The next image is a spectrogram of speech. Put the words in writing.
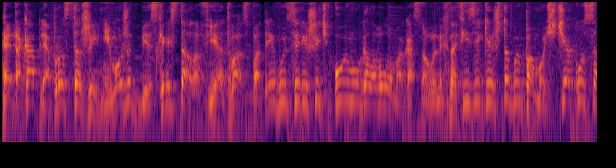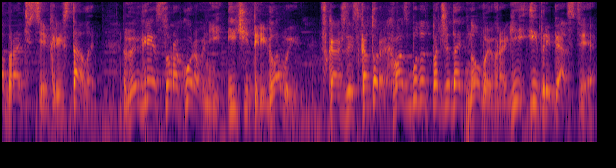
Эта капля просто жить не может без кристаллов, и от вас потребуется решить уйму головоломок, основанных на физике, чтобы помочь Чаку собрать все кристаллы. В игре 40 уровней и 4 главы, в каждой из которых вас будут поджидать новые враги и препятствия.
